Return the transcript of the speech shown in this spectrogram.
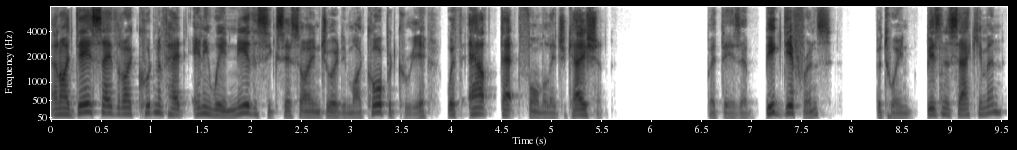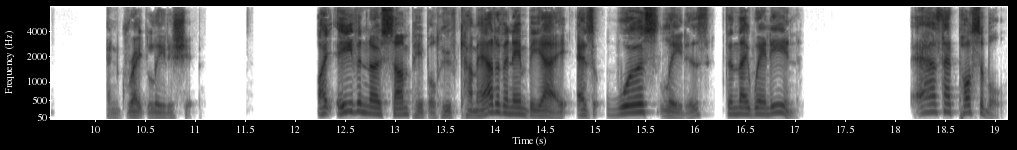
And I dare say that I couldn't have had anywhere near the success I enjoyed in my corporate career without that formal education. But there's a big difference between business acumen and great leadership. I even know some people who've come out of an MBA as worse leaders than they went in. How's that possible?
